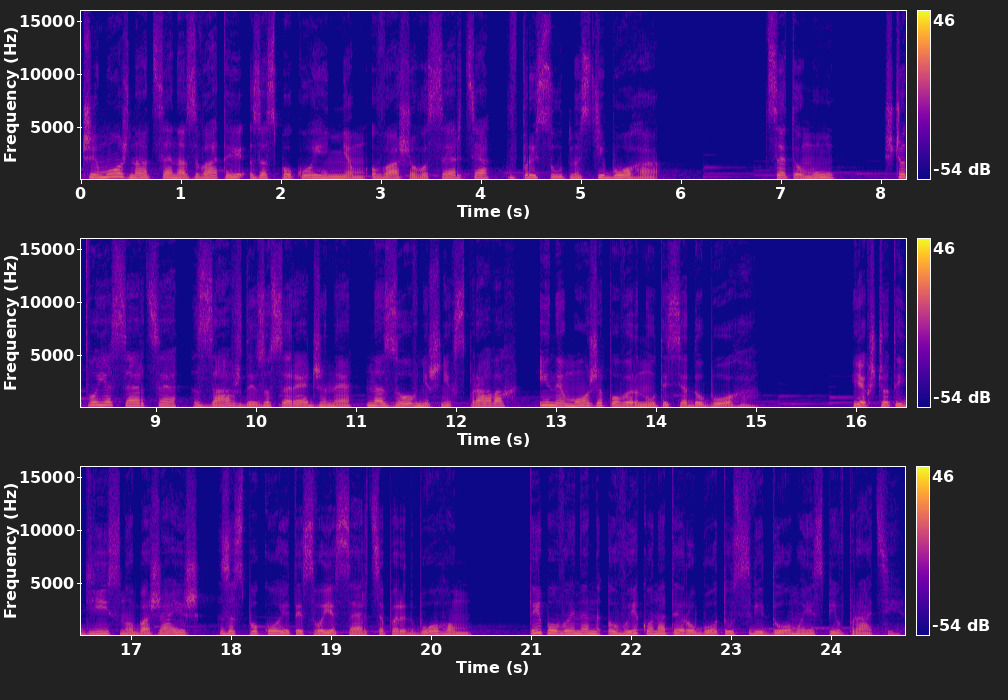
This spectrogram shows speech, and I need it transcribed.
Чи можна це назвати заспокоєнням вашого серця в присутності Бога? Це тому, що твоє серце завжди зосереджене на зовнішніх справах і не може повернутися до Бога. Якщо ти дійсно бажаєш заспокоїти своє серце перед Богом, ти повинен виконати роботу свідомої співпраці.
